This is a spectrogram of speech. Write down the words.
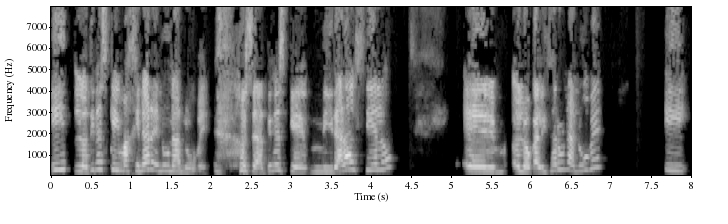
y lo tienes que imaginar en una nube. o sea, tienes que mirar al cielo, eh, localizar una nube y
